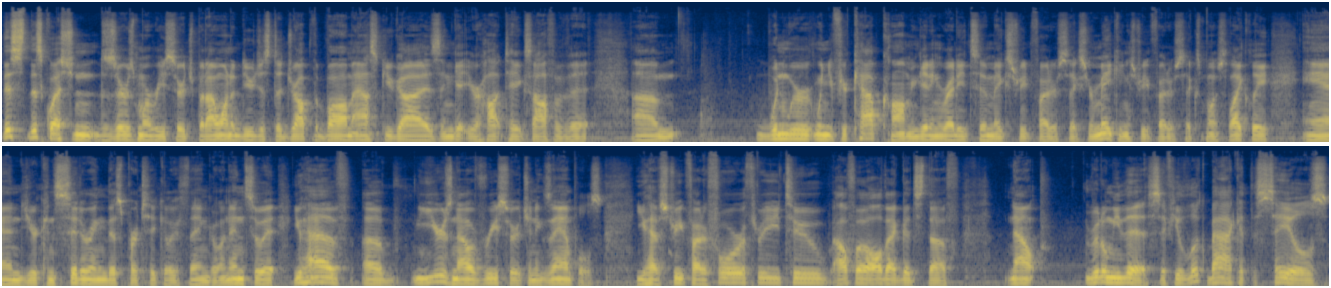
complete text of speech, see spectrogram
this this question deserves more research, but I want to do just to drop the bomb, ask you guys, and get your hot takes off of it. Um, when we're when if you're Capcom, you're getting ready to make Street Fighter 6, you're making Street Fighter 6 most likely, and you're considering this particular thing going into it. You have uh, years now of research and examples. You have Street Fighter 4, 3, 2, Alpha, all that good stuff. Now, riddle me this. If you look back at the sales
